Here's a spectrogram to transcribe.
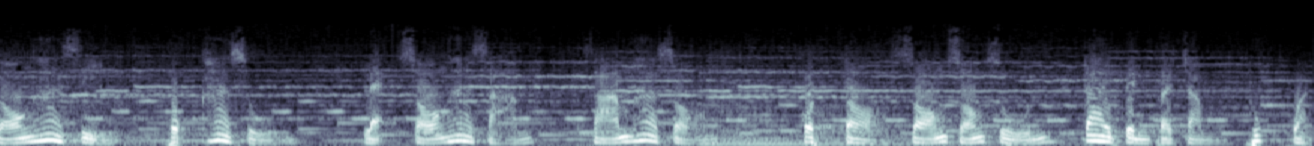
254 650 และ 253 352 กดต่อ 220 ได้เป็นประจำทุกวัน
